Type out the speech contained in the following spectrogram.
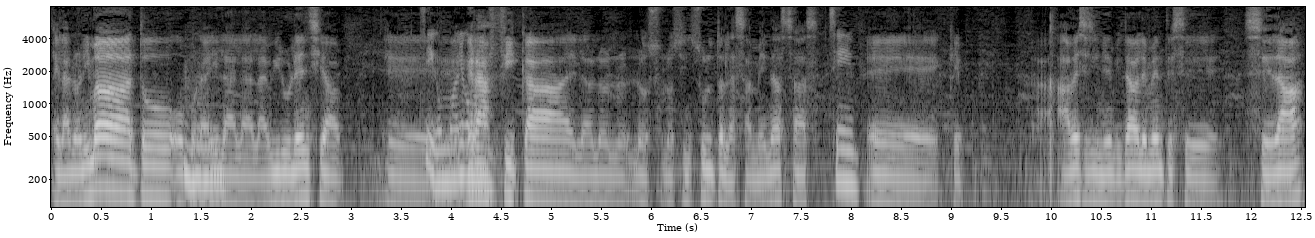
el anonimato o por ahí la, la, virulencia eh, gráfica, los, los, insultos, las amenazas eh, que a veces inevitablemente se, se da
